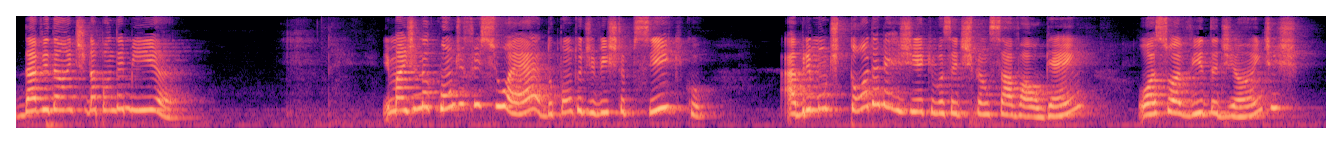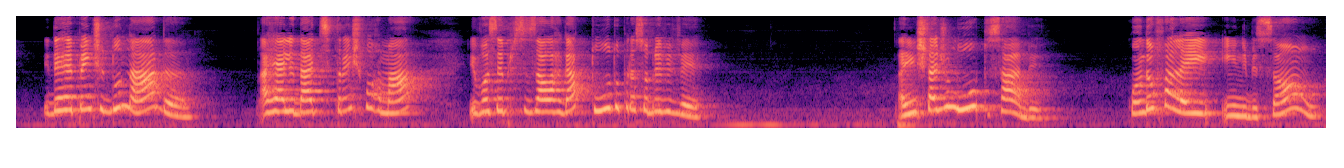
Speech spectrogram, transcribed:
da vida antes da pandemia. Imagina quão difícil é, do ponto de vista psíquico, abrir mão de toda a energia que você dispensava a alguém ou a sua vida de antes e de repente do nada a realidade se transformar e você precisar largar tudo para sobreviver. A gente está de luto, sabe? Quando eu falei em inibição,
